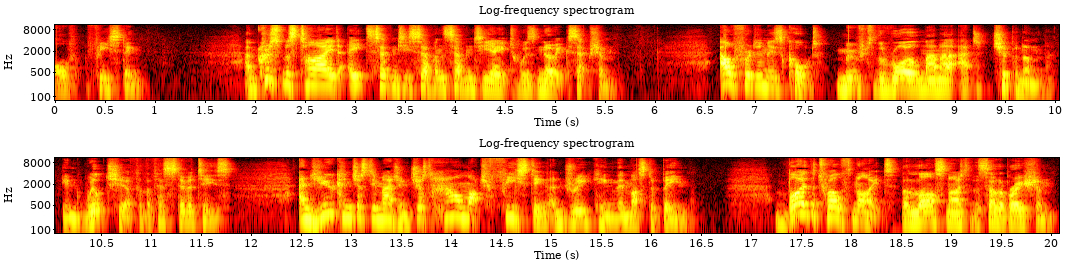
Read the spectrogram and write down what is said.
of feasting. And Christmastide 877-78 was no exception. Alfred and his court moved to the royal manor at Chippenham in Wiltshire for the festivities. And you can just imagine just how much feasting and drinking there must have been. By the 12th night, the last night of the celebration,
